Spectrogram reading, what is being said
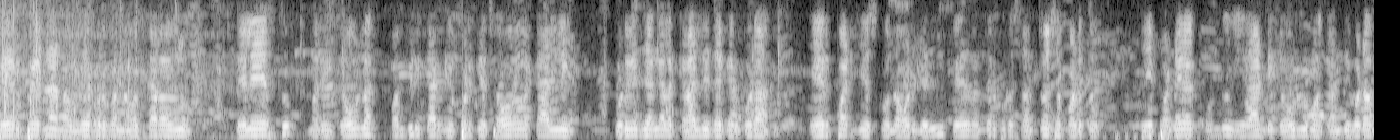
పేరు పేరున నా హృదయపూర్వక నమస్కారాలను తెలియజేస్తూ మరి గౌడ్ల పంపిణీ కార్యక్రమం ఇప్పటికే సౌరల కాలనీ ఉడగజంగల కాలనీ దగ్గర కూడా ఏర్పాటు చేసుకొని రావడం జరిగింది. పేదలందరూ కూడా సంతోషపడుతూ ఈ పండుగకు ముందు ఇలాంటి గౌడ్లు మాకు అందివ్వడం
